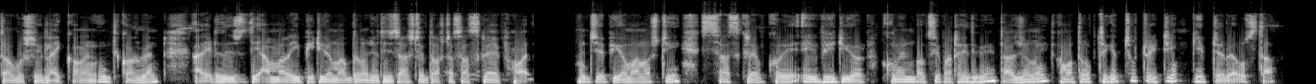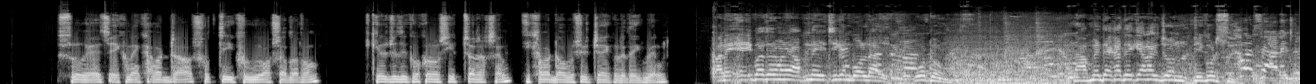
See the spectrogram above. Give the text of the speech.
তো অবশ্যই লাইক কমেন্ট করবেন। আর এটা যদি আমার এই ভিডিওর মাধ্যমে যদি জাস্ট দশটা সাবস্ক্রাইব হয়, যে প্রিয় মানুষটি সাবস্ক্রাইব করে এই ভিডিওর কমেন্ট বক্সে পাঠিয়ে দিবে, তার জন্যই আমার তরফ থেকে ছোট্ট একটি গিফটের ব্যবস্থা। সো গাইস এখানে খাবারটা সত্যিই খুবই অসাধারণ। কেউ যদি কখনো শিবচর আসেন, এই খাবারটা অবশ্যই ট্রাই করে দেখবেন। মানে এই বাজার মানে আপনি এই চিকেন বলটা প্রথম। মানে আপনি দেখা দেখি আরেকজন ই করছে। করছে আরেকজন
